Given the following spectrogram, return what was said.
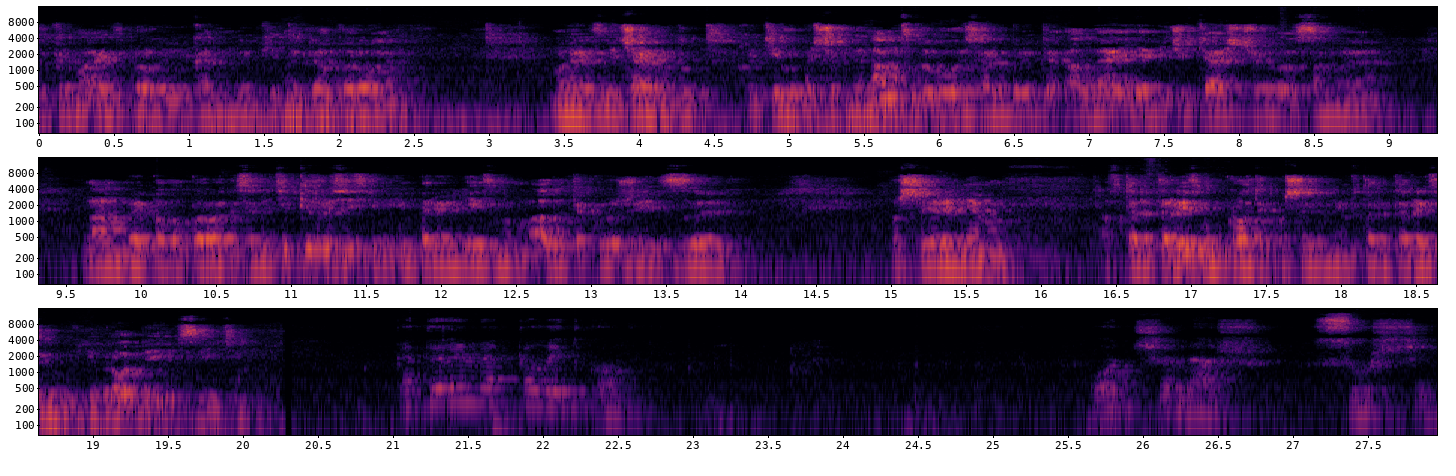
зокрема і зброєю, яка необхідна для оборони. Ми, звичайно, тут хотіли би, щоб не нам це довелося робити, але є відчуття, що саме нам випало боротися не тільки з російським імперіалізмом, але також і з поширенням авторитаризму проти поширення авторитаризму в Європі і в світі. Катерина Калитко. Отче наш сущий,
